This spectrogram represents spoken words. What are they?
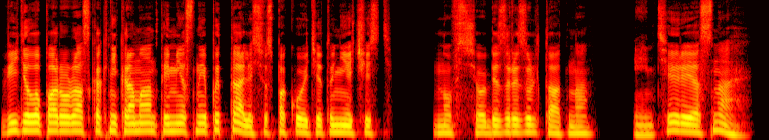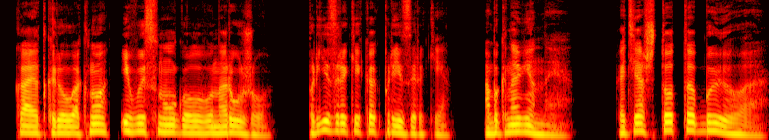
Видела пару раз, как некроманты местные пытались успокоить эту нечисть, но все безрезультатно. Интересно. Кай открыл окно и высунул голову наружу. Призраки как призраки. Обыкновенные. Хотя что-то было,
